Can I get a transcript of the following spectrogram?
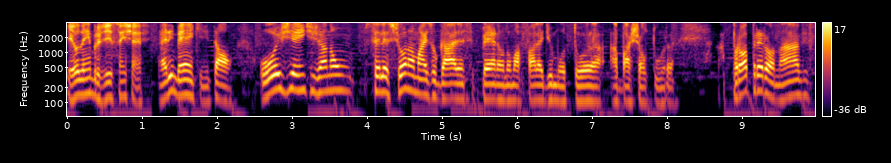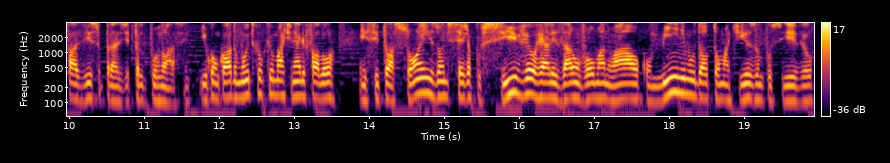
Eu lembro disso, hein, chefe? Heading Bank, então. Hoje a gente já não seleciona mais o guidance panel numa falha de motor a baixa altura. A própria aeronave faz isso pra, por nós. E eu concordo muito com o que o Martinelli falou. Em situações onde seja possível realizar um voo manual com o mínimo do automatismo possível,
